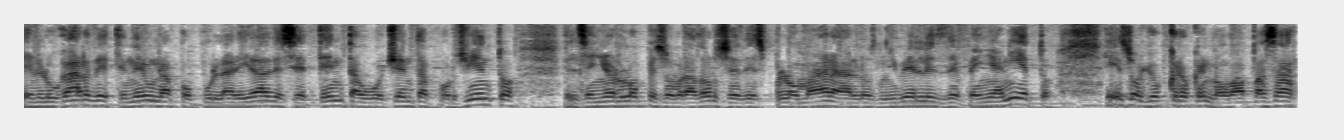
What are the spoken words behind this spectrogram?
en lugar de tener una popularidad de 70 u 80%, el señor López Obrador se desplomara a los niveles de Peña Nieto. Eso yo creo que no va a pasar.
